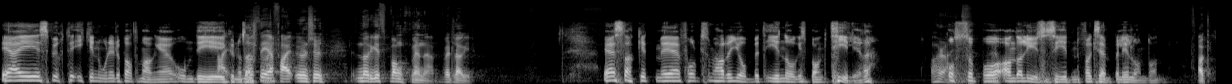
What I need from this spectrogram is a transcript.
Jeg spurte ikke noen i departementet om de Nei, kunne treffe meg. Unnskyld. Norges Bank, mener jeg. Beklager. Jeg snakket med folk som hadde jobbet i Norges Bank tidligere. Right. Også på analysesiden, f.eks. i London. Okay.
